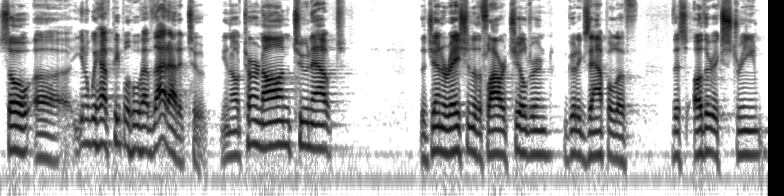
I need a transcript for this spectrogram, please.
So uh, you know, we have people who have that attitude. You know, turn on, tune out. The generation of the flower children, good example of this other extreme.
